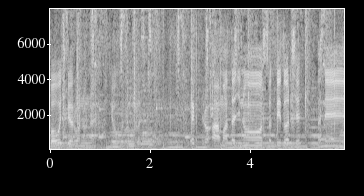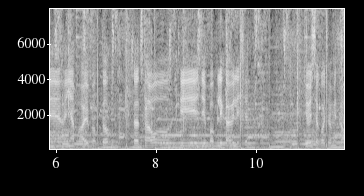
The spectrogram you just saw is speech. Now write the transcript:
બહુ જ પહેરવાનું ને એવું બધું મળે છે. મિત્રો, આ માતાજીનો શક્તિદ્વાર છે અને અહીંયા ભાવિ ભક્તો શ્રદ્ધાઓથી જે પબ્લિક આવેલી છે, જોઈ શકો છો મિત્રો.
